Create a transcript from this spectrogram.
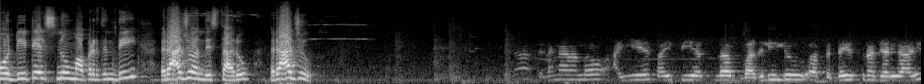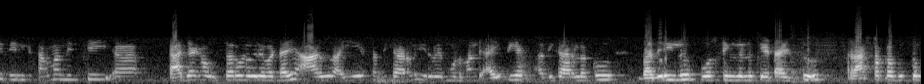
మోర్ డీటెయిల్స్ను మా ప్రతినిధి రాజు అందిస్తారు. రాజు. తెలంగాణలో ఐఏఎస్ ఐపీఎస్ ల బదిలీలు పెద్ద ఎత్తున జరిగాయి. దీనికి సంబంధించి తాజాగా ఉత్తర్వులు వెలువడ్డాయి. ఆరుగురు ఐఏఎస్ అధికారులు ఇరవై మూడు మంది ఐపీఎస్ అధికారులకు బదిలీలు పోస్టింగ్లను కేటాయిస్తూ రాష్ట్ర ప్రభుత్వం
